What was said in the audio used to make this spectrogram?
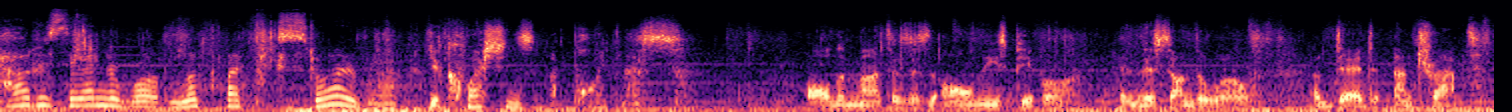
How does the underworld look like Storybrooke? Your questions are pointless. All that matters is that all these people in this underworld are dead and trapped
